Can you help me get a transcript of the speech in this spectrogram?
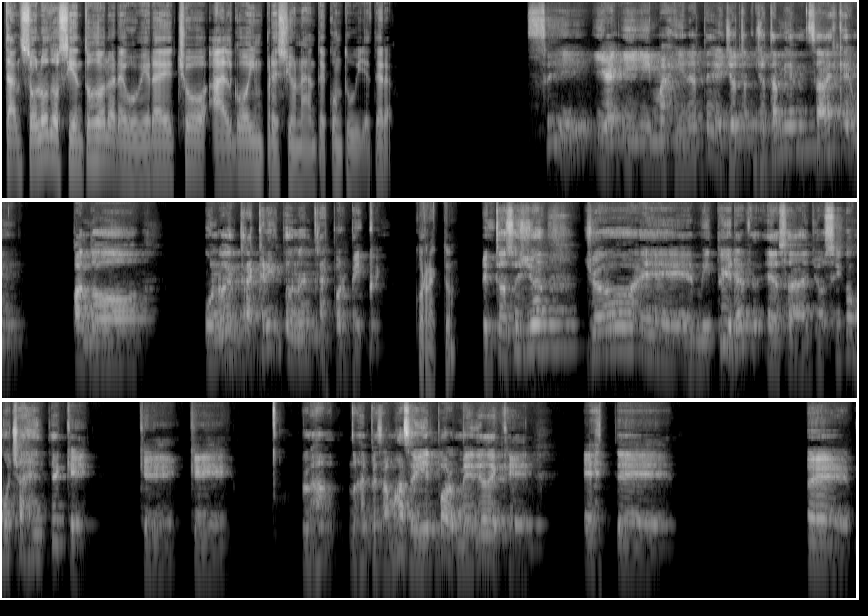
tan solo 200 dólares hubiera hecho algo impresionante con tu billetera. Sí, y, y imagínate, yo, yo también, sabes que cuando uno entra a cripto, uno entra por Bitcoin. Correcto. Entonces yo, yo eh, en mi Twitter, o sea, yo sigo mucha gente que, que, que nos, empezamos a seguir por medio de que este, eh,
